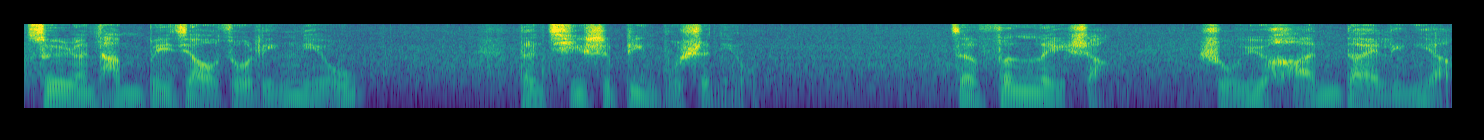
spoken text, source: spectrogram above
虽然它们被叫做羚牛，但其实并不是牛，在分类上。属于寒带羚羊，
